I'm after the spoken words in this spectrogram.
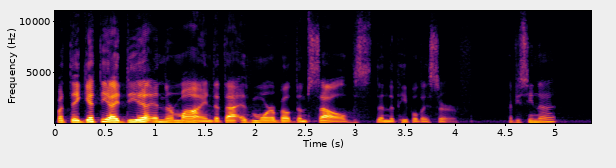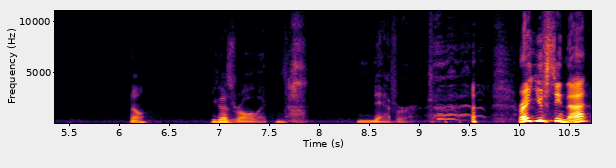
but they get the idea in their mind that that is more about themselves than the people they serve. Have you seen that? No? You guys are all like, never. right? You've seen that.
